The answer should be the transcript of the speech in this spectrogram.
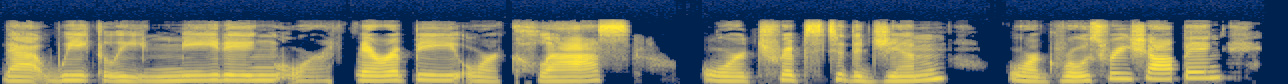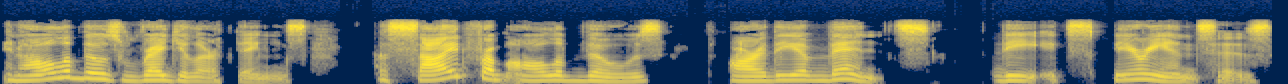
that weekly meeting or therapy or class or trips to the gym or grocery shopping and all of those regular things. Aside from all of those are the events, the experiences,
